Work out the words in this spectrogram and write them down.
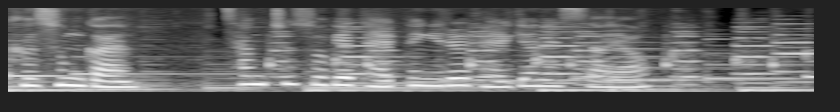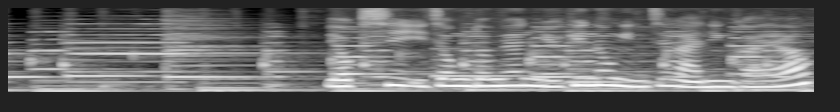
그 순간 상추 속에 달팽이를 발견했어요. 역시 이 정도면 유기농 인증 아닌가요?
